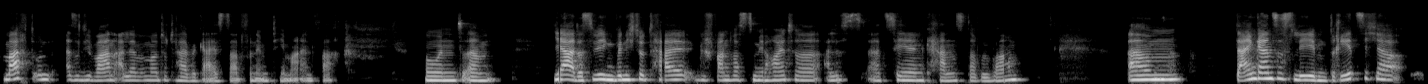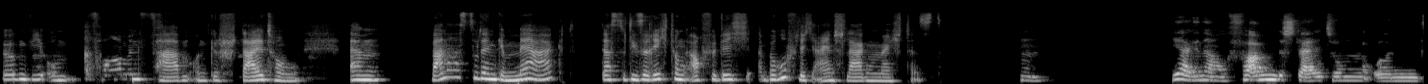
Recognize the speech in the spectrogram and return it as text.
gemacht und also die waren alle immer total begeistert von dem Thema einfach. Und ähm, ja, deswegen bin ich total gespannt, was du mir heute alles erzählen kannst darüber. Ähm, dein ganzes Leben dreht sich ja irgendwie um Formen, Farben und Gestaltung. Ähm, wann hast du denn gemerkt, dass du diese Richtung auch für dich beruflich einschlagen möchtest? Hm. Ja, genau. Formengestaltung und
